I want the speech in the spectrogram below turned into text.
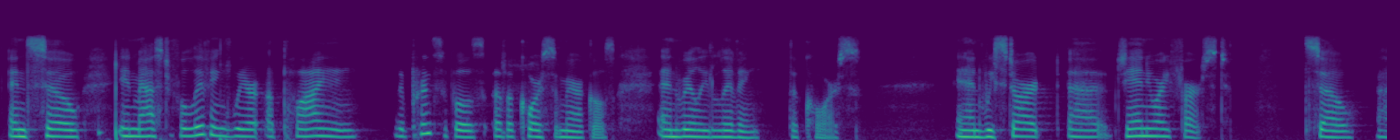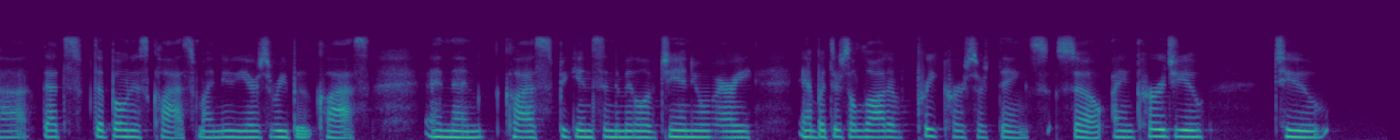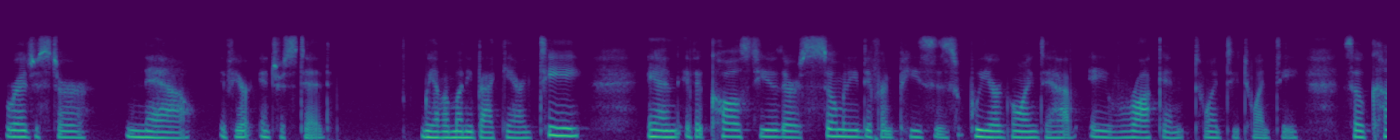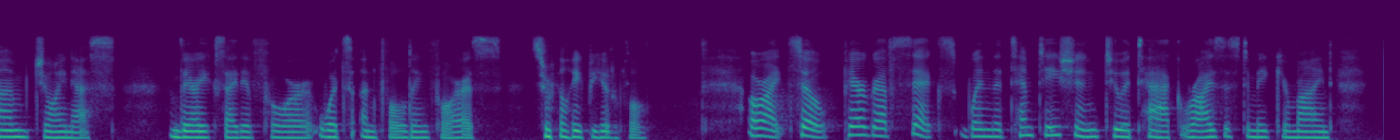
And so in Masterful Living, we're applying the principles of A Course in Miracles and really living the course. And we start uh, January 1st. So uh, that's the bonus class, my New Year's reboot class and then class begins in the middle of January. And but there's a lot of precursor things. So I encourage you to register now if you're interested. We have a money back guarantee. And if it calls to you, there are so many different pieces. We are going to have a rockin' 2020. So come join us. I'm very excited for what's unfolding for us. It's really beautiful. All right, so paragraph six when the temptation to attack rises to make your mind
